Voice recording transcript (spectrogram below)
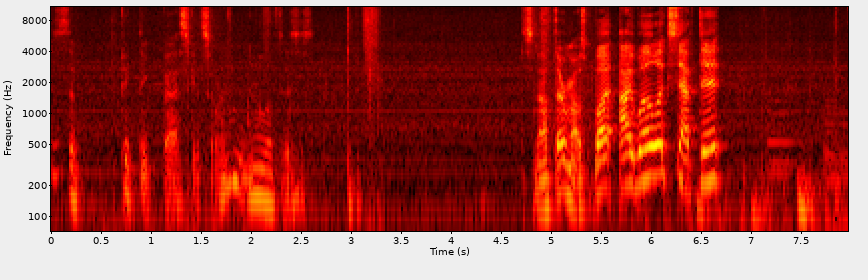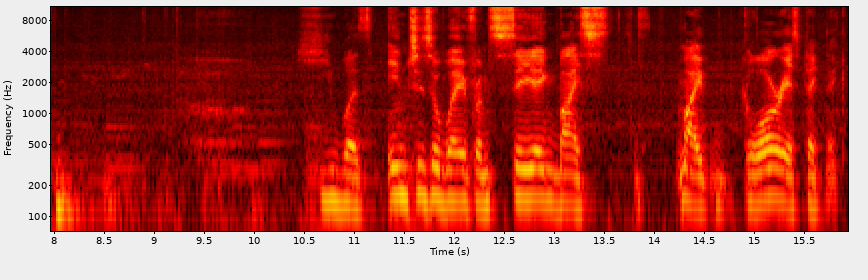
this is a picnic basket, so I don't know if this is. It's not thermos, but I will accept it. He was inches away from seeing my my glorious picnic.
